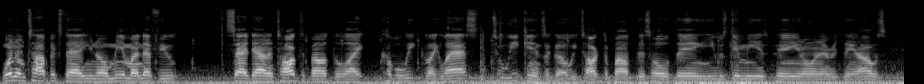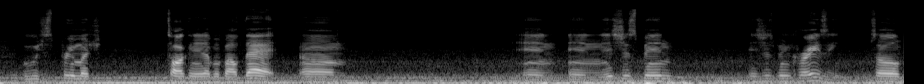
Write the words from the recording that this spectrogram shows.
one of them topics that you know me and my nephew sat down and talked about the like couple weeks like last two weekends ago. We talked about this whole thing. He was giving me his opinion on everything. I was we were just pretty much talking it up about that. Um, and and it's just been it's just been crazy. So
